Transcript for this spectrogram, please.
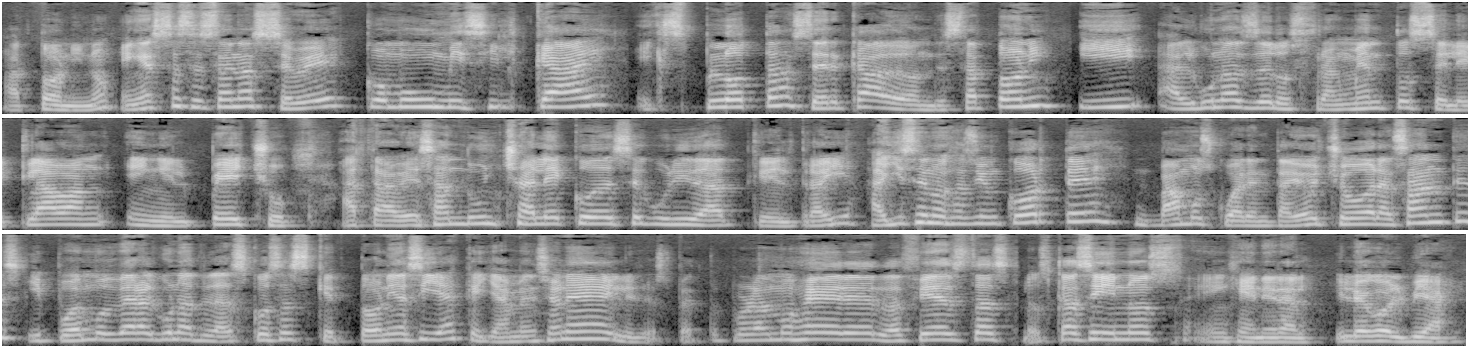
a Tony, ¿no? En estas escenas se ve como un misil cae, explota cerca de donde está Tony y algunos de los fragmentos se le clavan en el pecho, atravesando un chaleco de seguridad que él traía. Allí se nos hace un corte, vamos 48 horas antes y podemos ver algunas de las cosas que Tony hacía, que ya mencioné, el respeto por las mujeres, las fiestas, los casinos en general y luego el viaje.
